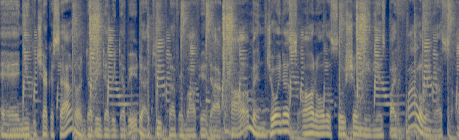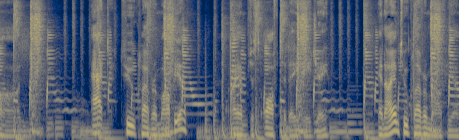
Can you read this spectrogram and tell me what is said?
And you can check us out on www.tooclevermafia.com and join us on all the social medias by following us on at Too Clever Mafia I am just off today, AJ. And I am Too Clever Mafia.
